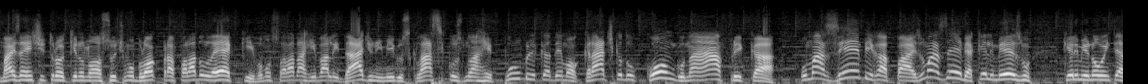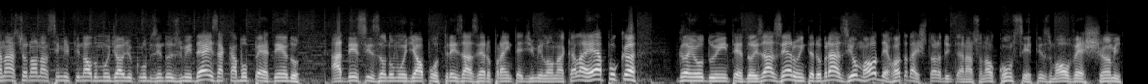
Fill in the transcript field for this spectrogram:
Mas a gente entrou aqui no nosso último bloco para falar do leque. Vamos falar da rivalidade inimigos clássicos na República Democrática do Congo, na África. O Mazembe, rapaz, o Mazembe, aquele mesmo que eliminou o Internacional na semifinal do Mundial de Clubes em 2010, acabou perdendo a decisão do Mundial por 3 a 0 para a Inter de Milão naquela época. Ganhou do Inter 2 a 0 o Inter do Brasil, maior derrota da história do Internacional, com certeza, o maior vexame,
